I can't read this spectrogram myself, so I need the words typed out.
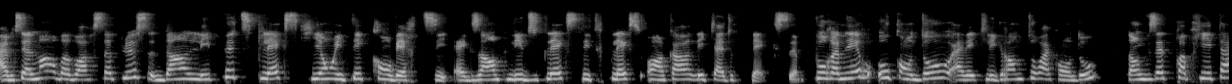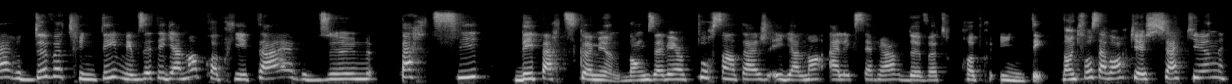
Habituellement, on va voir ça plus dans les petits plex qui ont été convertis. Exemple, les duplex, les triplex ou encore les quadruplex. Pour revenir au condo avec les grandes tours à condo, donc vous êtes propriétaire de votre unité, mais vous êtes également propriétaire d'une partie des parties communes. Donc, vous avez un pourcentage également à l'extérieur de votre propre unité. Donc, il faut savoir que chacune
